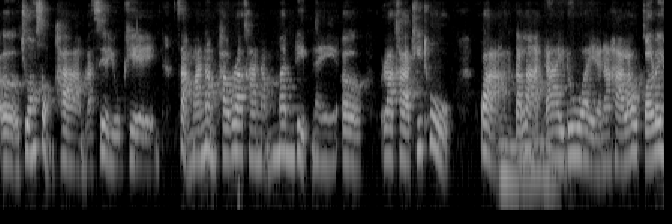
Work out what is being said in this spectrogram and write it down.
เอ่อช่วงสงครามรัสเซียยูเครนสามารถนำเข้าราคาน้ำมันดิบในเอ่อราคาที่ถูกกว่าอืมตลาดได้ด้วยอะนะคะ เราก็เลย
